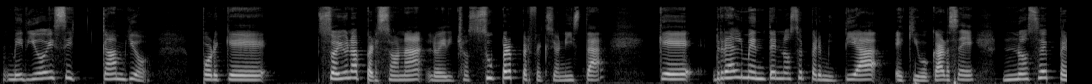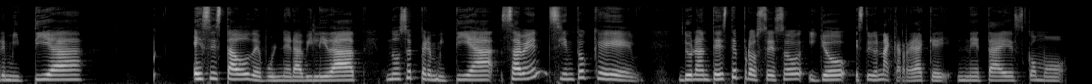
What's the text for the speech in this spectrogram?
me dio ese cambio porque soy una persona, lo he dicho, súper perfeccionista que realmente no se permitía equivocarse, no se permitía ese estado de vulnerabilidad, no se permitía, ¿saben? Siento que durante este proceso, y yo estoy en una carrera que neta es como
